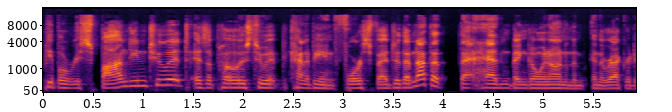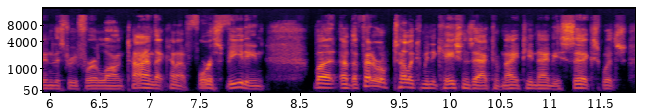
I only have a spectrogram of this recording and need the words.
people responding to it as opposed to it kind of being force fed to them. Not that that hadn't been going on in the in the record industry for a long time, that kind of force feeding, but uh, the Federal Telecommunications Act of 1996, which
